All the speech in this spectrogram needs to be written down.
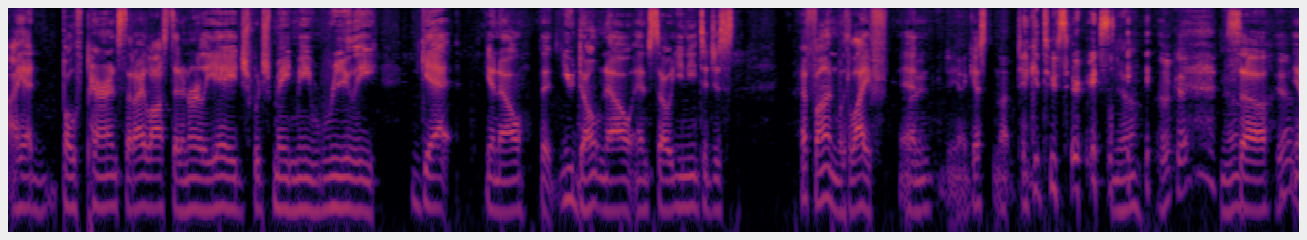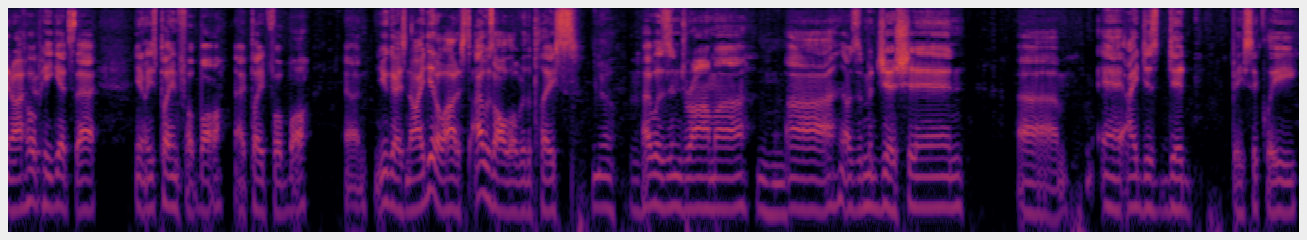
I had both parents that I lost at an early age, which made me really get, you know, that you don't know. And so you need to just have fun with life and you know, I guess not take it too seriously. Yeah, Okay. So, Yeah, you know, I hope he gets that. You know, he's playing football. I played football. And you guys know I did a lot of stuff. I was all over the place. yeah, I was in drama. Mhm. Uh, I was a magician. Um, and I just did basically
